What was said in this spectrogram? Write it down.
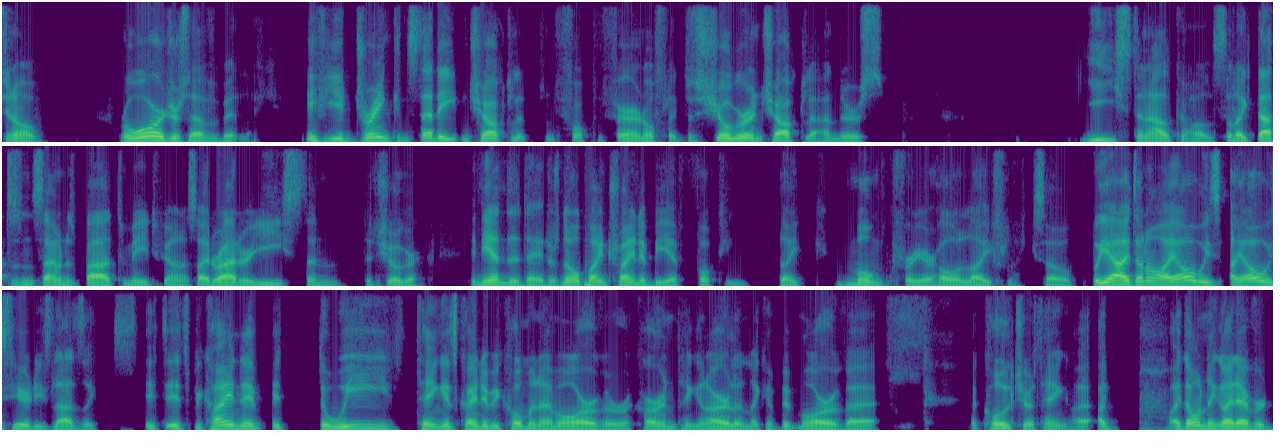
you know, reward yourself a bit. Like if you drink instead of eating chocolate, then fucking fair enough. Like there's sugar and chocolate and there's yeast and alcohol. So like that doesn't sound as bad to me, to be honest. I'd rather yeast than than sugar. In the end of the day, there's no point trying to be a fucking like monk for your whole life. Like so. But yeah, I don't know. I always I always hear these lads like it, it's be kind of it the weed thing is kind of becoming a more of a recurrent thing in Ireland, like a bit more of a a culture thing. I, I I don't think I'd ever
